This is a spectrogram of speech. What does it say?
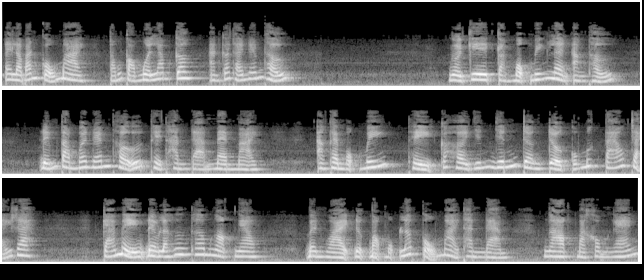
Đây là bánh củ mài tổng cộng 15 cân anh có thể nếm thử. Người kia cầm một miếng lên ăn thử điểm tâm mới nếm thử thì thanh đạm mềm mại. Ăn thêm một miếng thì có hơi dính dính trơn trượt của mứt táo chảy ra. Cả miệng đều là hương thơm ngọt ngào. Bên ngoài được bọc một lớp củ mài thanh đạm ngọt mà không ngán.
